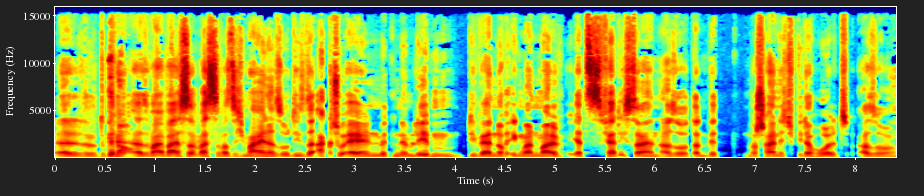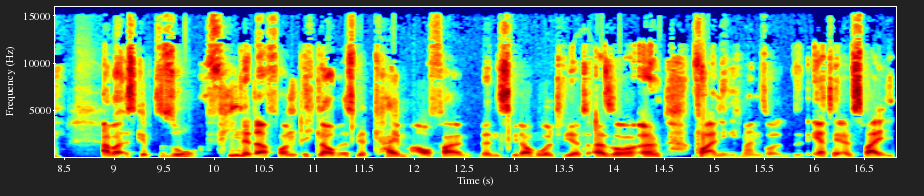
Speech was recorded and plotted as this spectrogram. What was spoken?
äh, du, Genau. also we- weißt du, weißt du, was ich meine? So diese aktuellen mitten im Leben, die werden doch irgendwann mal jetzt fertig sein. Also dann wird wahrscheinlich wiederholt. Also Aber es gibt so viele davon. Ich glaube, es wird keinem auffallen, wenn es wiederholt wird. Also äh, vor allen Dingen, ich meine, so RTL 2,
